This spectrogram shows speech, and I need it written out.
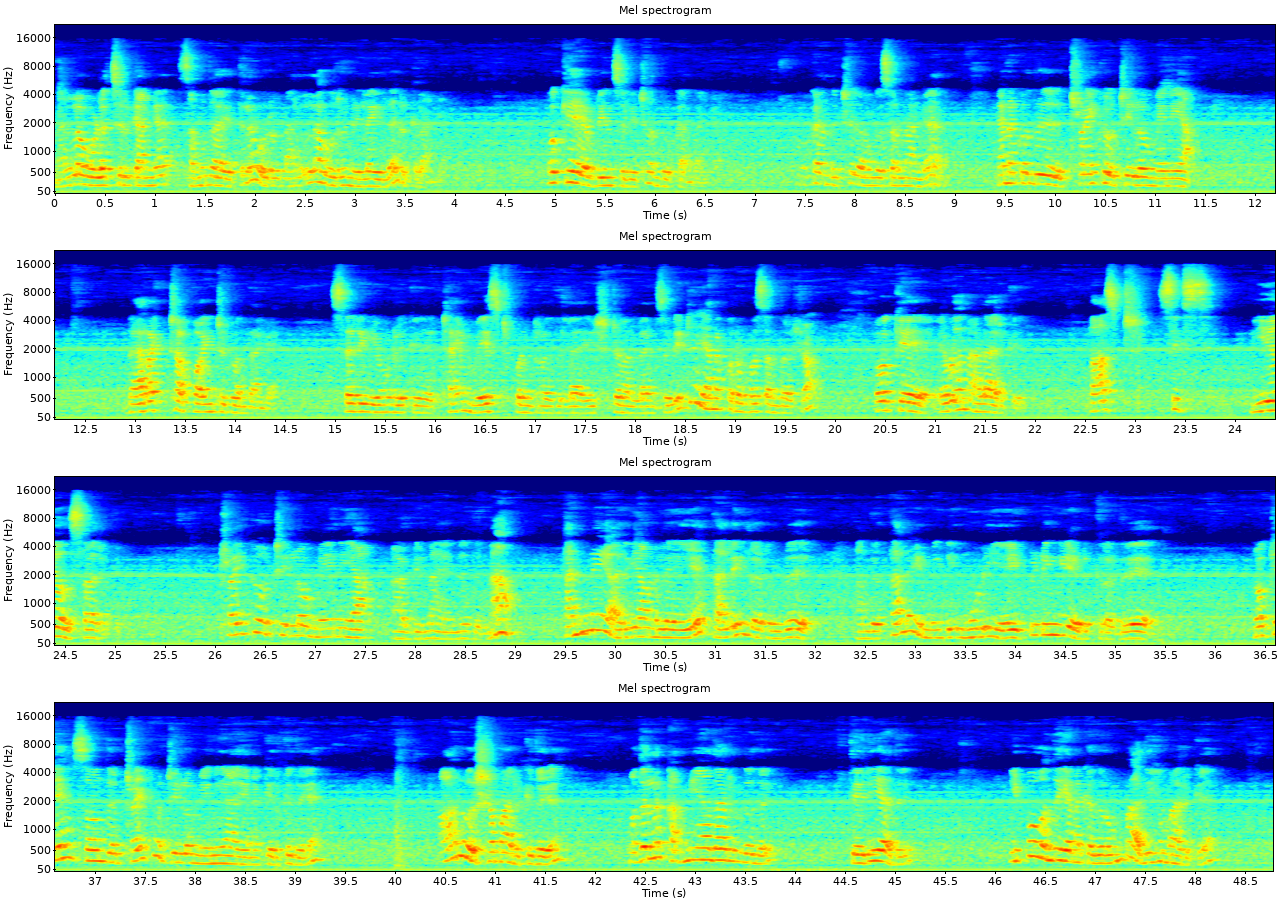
நல்லா உழைச்சிருக்காங்க. சமுதாயத்தில் ஒரு நல்ல ஒரு நிலையில் இருக்கிறாங்க. ஓகே அப்படின்னு சொல்லிட்டு வந்து உட்காந்தாங்க உட்காந்துட்டு அவங்க சொன்னாங்க எனக்கு வந்து ட்ரைகோட்டிலோமேனியா டைரக்டாக பாயிண்ட்டுக்கு வந்தாங்க. சரி இவங்களுக்கு டைம் வேஸ்ட் பண்ணுறதுல இஷ்டம் இல்லைன்னு சொல்லிட்டு எனக்கு ரொம்ப சந்தோஷம். ஓகே எவ்வளோ நாளாக இருக்குது லாஸ்ட் சிக்ஸ் இயர்ஸாக இருக்குது ட்ரைகோட்டிலோமேனியா அப்படின்னா என்னதுன்னா தன்னை அறியாமலேயே தலையிலிருந்து அந்த தலை மிடி முடியை பிடுங்கி எடுக்கிறது. ஓகே ஸோ இந்த ட்ரைகோட்டிலோமேனியா எனக்கு இருக்குது. ஆறு வருஷமாக இருக்குது. முதல்ல கம்மியாக தான் இருந்தது. தெரியாது. இப்போ வந்து எனக்கு அது ரொம்ப அதிகமாக இருக்குது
